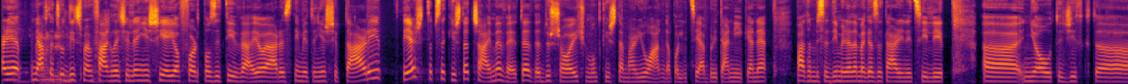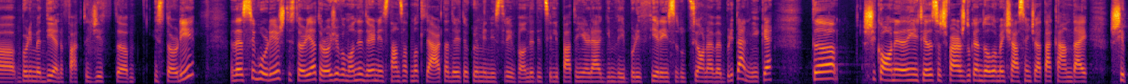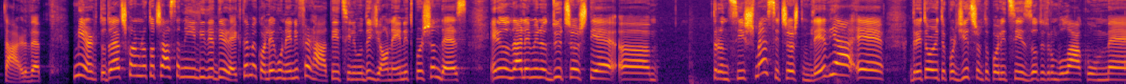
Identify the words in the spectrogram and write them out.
Arje, mjaft e çuditshme në fakt dhe që lë një shije jo fort pozitive ajo e arrestimit të një shqiptari, thjesht sepse kishte çaj me vete dhe dyshohej që mund të kishte marijuanë nga policia britanike. Ne patje biseduam edhe me gazetarin i cili njohu të gjithë këtë bëri me dije në fakt të gjithë këtë histori dhe sigurisht historia tërhoqi vëmendje deri në instancat më të larta deri te kryeministri i vendit i cili pati një reagim dhe i bëri thirrje institucioneve britanike të shikojnë edhe një herë tjetër se çfarë është duke ndodhur me qasjen që ata kanë ndaj shqiptarëve. Mirë, do doja të shkonim në këto çaste në një lidhje direkte me kolegun Eni Ferhati, i cili më dëgjon, Eni të përshëndes. Eni do ndalemi në dy çështje të rëndësishme, siç është mbledhja e drejtorit të përgjithshëm të policisë, Zotit Rumbullaku, me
